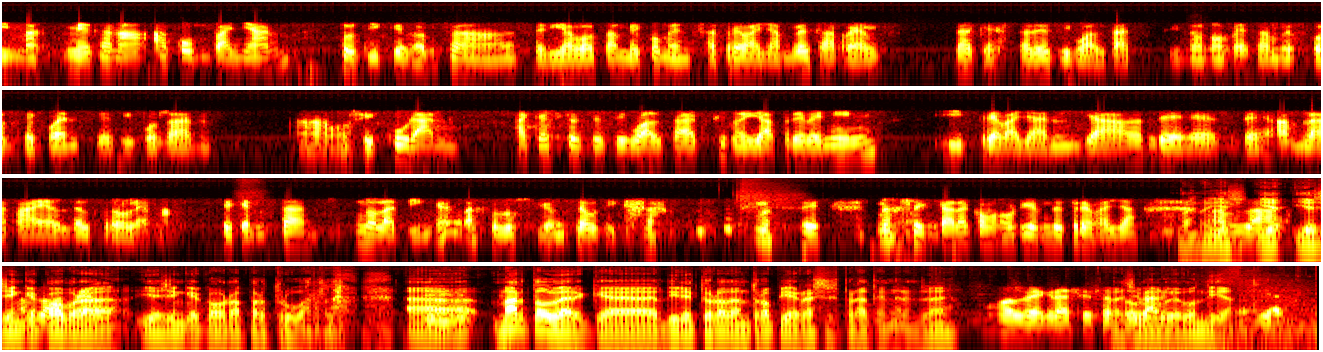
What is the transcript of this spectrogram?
i més anar acompanyant, tot i que doncs, uh, seria bo també començar a treballar amb les arrels d'aquesta desigualtat, sinó només amb les conseqüències i posant, uh, o sigui, curant aquestes desigualtats, sinó ja prevenint i treballant ja de, de, amb l'arrel del problema. Que aquesta no la tinc, eh, la solució, ja ho dic ara. No sé, no sé encara com hauríem de treballar. Bueno, hi, ha, la, hi, ha, hi, ha gent que cobra, hi ha gent que cobra per trobar-la. Uh, Marta Albert, que directora d'Entròpia, gràcies per atendre'ns. Eh? Molt bé, gràcies a tu, Gavi. Molt bé, bon dia. Bon dia.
